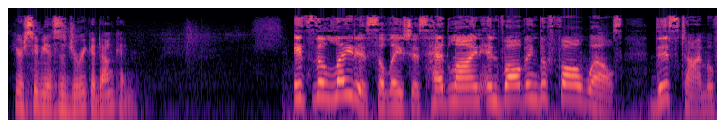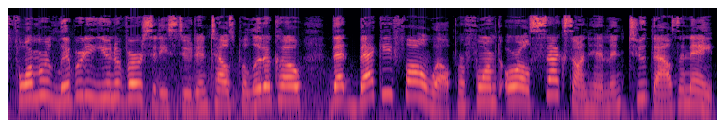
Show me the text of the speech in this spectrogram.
Here's CBS's Jericka Duncan. It's the latest salacious headline involving the Falwells. This time, a former Liberty University student tells Politico that Becky Falwell performed oral sex on him in 2008.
